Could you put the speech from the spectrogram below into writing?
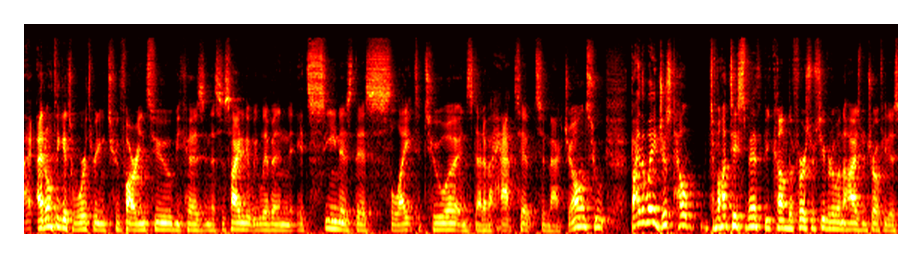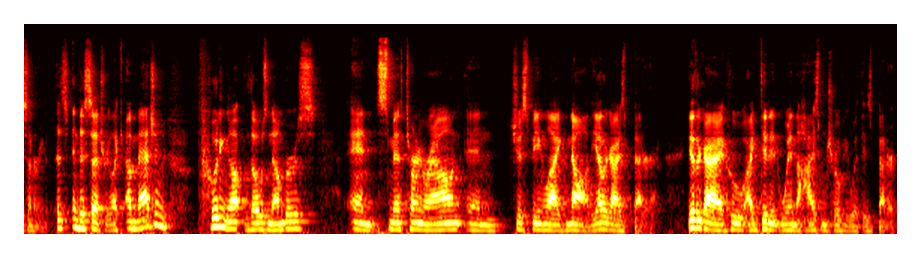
I don't think it's worth reading too far into because in the society that we live in, it's seen as this slight to Tua instead of a hat tip to Mac Jones, who, by the way, just helped DeVonta Smith become the first receiver to win the Heisman Trophy this century. In this century, like imagine putting up those numbers and Smith turning around and just being like, "Nah, the other guy's better." The other guy who I didn't win the Heisman Trophy with is better.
